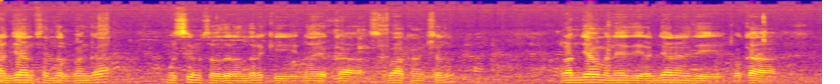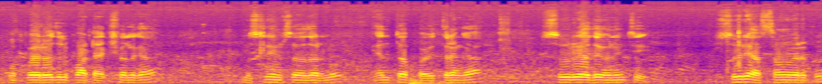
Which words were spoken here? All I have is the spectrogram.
రంజాన్ సందర్భంగా ముస్లిం సోదరులందరికీ నా యొక్క శుభాకాంక్షలు. రంజాన్ అనేది రంజాన్ అనేది ఒక ముప్పై రోజుల పాటు యాక్చువల్గా ముస్లిం సోదరులు ఎంతో పవిత్రంగా సూర్యోదయం నుంచి సూర్య అస్తమయం వరకు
